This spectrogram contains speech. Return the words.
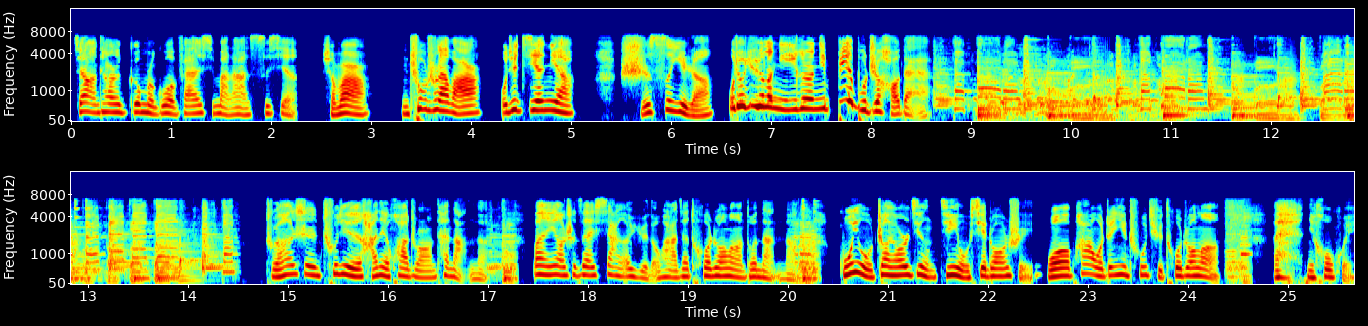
前两天哥们儿给我发喜马拉雅私信，小妹儿，你出不出来玩？我去接你。啊。十四亿人，我就约了你一个人，你别不知好歹。主要是出去还得化妆，太难了。万一要是再下个雨的话，再脱妆了多难呢？古有照妖镜，今有卸妆水，我怕我这一出去脱妆了，哎，你后悔。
